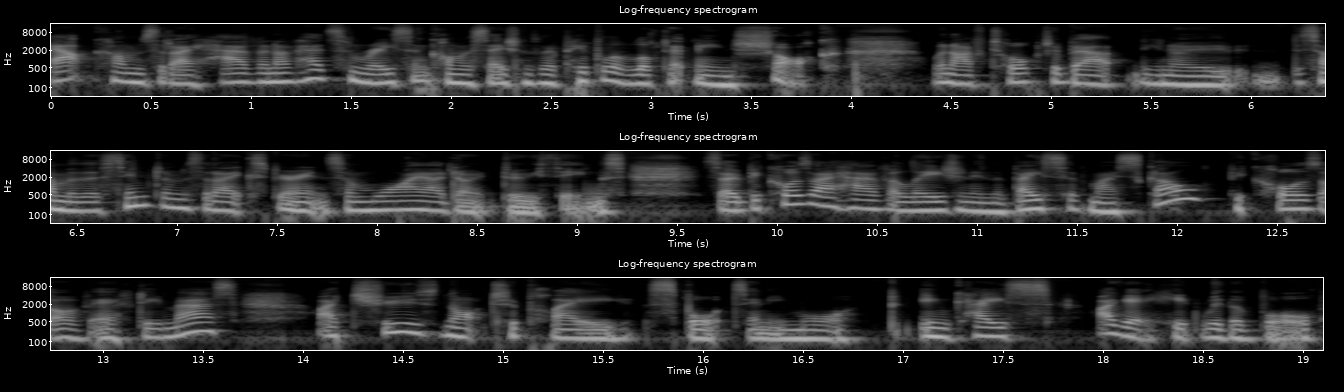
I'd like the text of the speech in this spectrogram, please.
outcomes that I have. And I've had some recent conversations where people have looked at me in shock when I've talked about, you know, some of the symptoms that I experience and why I don't do things. So, because I have a lesion in the base of my skull, because of FDMAS, I choose not to play sports anymore in case I get hit with a ball.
